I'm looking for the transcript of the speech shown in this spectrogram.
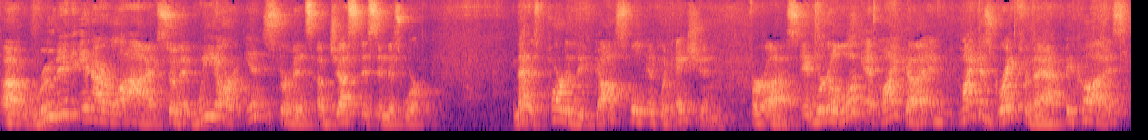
uh, rooted in our lives so that we are instruments of justice in this world. And that is part of the gospel implication for us. And we're going to look at Micah, and Micah's great for that because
